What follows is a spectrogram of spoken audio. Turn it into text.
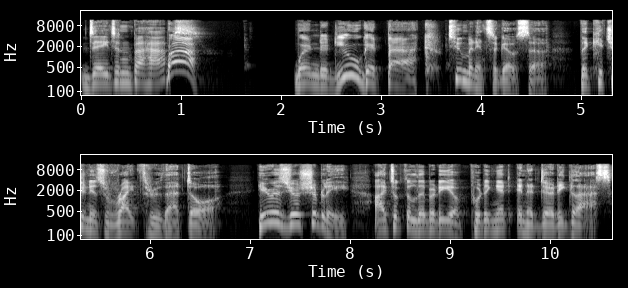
Dayton, perhaps? Ah! When did you get back? Two minutes ago, sir. The kitchen is right through that door. Here is your Chablis. I took the liberty of putting it in a dirty glass.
